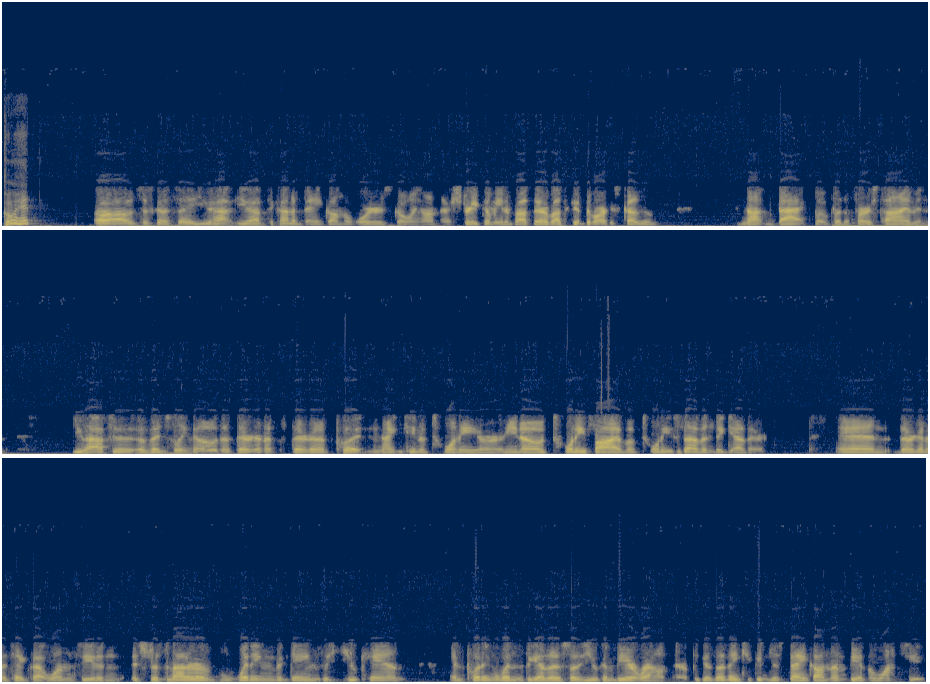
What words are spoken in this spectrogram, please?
Go ahead. Oh, I was just gonna say you have you have to kind of bank on the Warriors going on their streak. I mean, about they're about to get DeMarcus Cousins, not back, but for the first time, and you have to eventually know that they're gonna they're gonna put 19 of 20 or you know 25 of 27 together, and they're gonna take that one seed, and it's just a matter of winning the games that you can. And putting wins together so that you can be around there, because I think you can just bank on them being the one seed,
